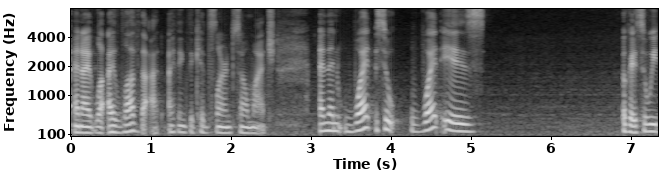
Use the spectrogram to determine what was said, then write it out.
And I, lo- I love that. I think the kids learn so much. And then what, so what is, okay, so we,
